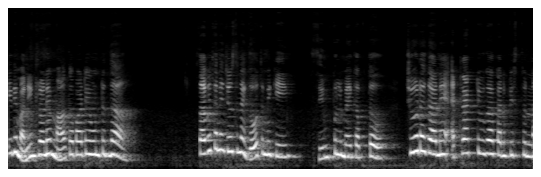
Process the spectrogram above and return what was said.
ఇది మన ఇంట్లోనే మాతో పాటే ఉంటుందా? సవితని చూసిన గౌతమికి సింపుల్ మేకప్తో చూడగానే అట్రాక్టివ్గా కనిపిస్తున్న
